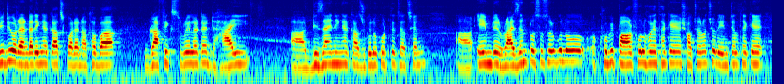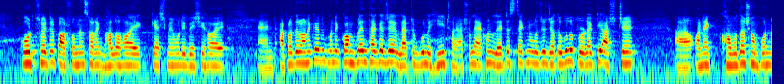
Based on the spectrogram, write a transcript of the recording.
ভিডিও রেন্ডারিংয়ের কাজ করেন অথবা গ্রাফিক্স রিলেটেড হাই ডিজাইনিংয়ের কাজগুলো করতে চাচ্ছেন এমডি রাইজেন প্রসেসরগুলো খুবই পাওয়ারফুল হয়ে থাকে। সচরাচর ইন্টেল থেকে কোর থ্রেডের পারফরমেন্স অনেক ভালো হয় ক্যাশ মেমোরি বেশি হয়। অ্যান্ড আপনাদের অনেকের মানে কমপ্লেন থাকে যে ল্যাপটপগুলো হিট হয়। আসলে এখন লেটেস্ট টেকনোলজির যতগুলো প্রোডাক্টই আসছে অনেক ক্ষমতা সম্পন্ন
